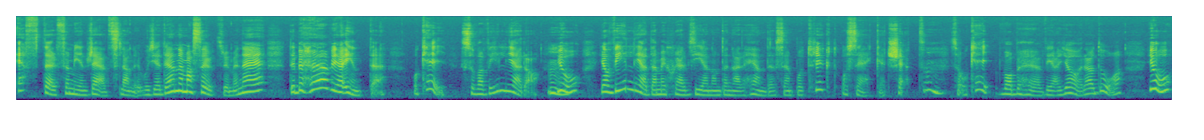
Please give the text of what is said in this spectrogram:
efter för min rädsla nu och ge den en massa utrymme? Nej, det behöver jag inte. Okej, så vad vill jag då? Jo, jag vill leda mig själv genom den här händelsen på ett tryggt och säkert sätt. Så okej, vad behöver jag göra då? Jo,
